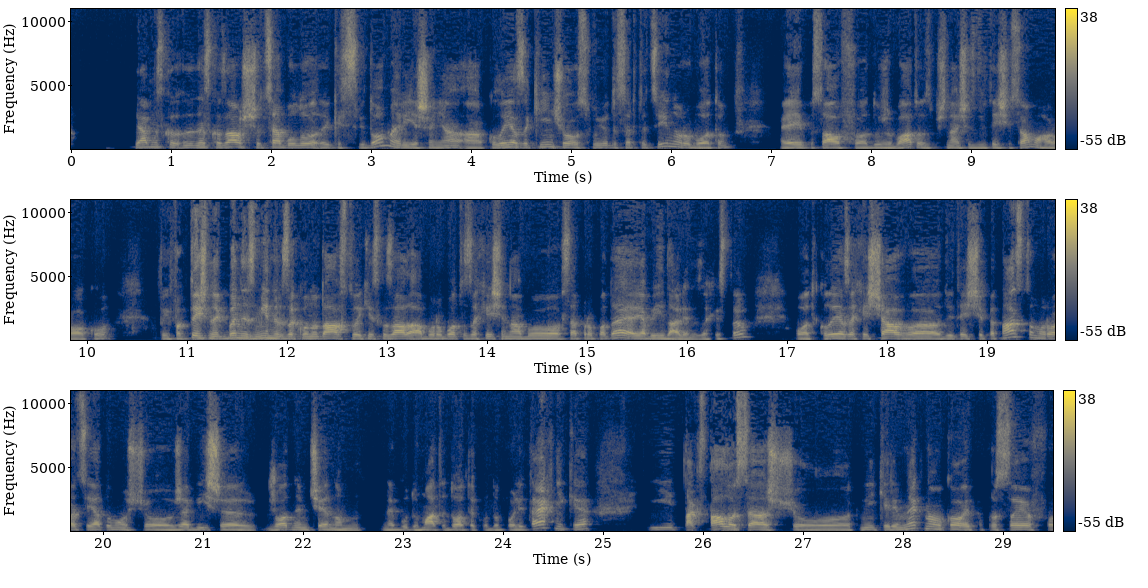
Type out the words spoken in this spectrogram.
Я б не сказав, що це було якесь свідоме рішення. А коли я закінчував свою дисертаційну роботу, а я її писав дуже багато, починаючи з 2007 року. І фактично, якби не змінив законодавство, які сказали, або робота захищена, або все пропаде, я б її далі не захистив. От коли я захищав у 2015 році, я думав, що вже більше жодним чином не буду мати дотику до політехніки. І так сталося, що мій керівник науковий попросив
